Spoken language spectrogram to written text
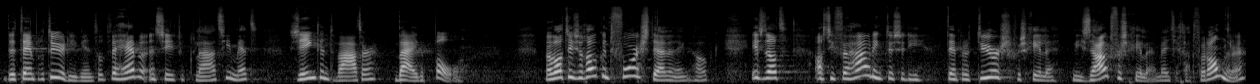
de temperatuur die wint. Want we hebben een circulatie met zinkend water bij de pool. Maar wat u zich ook kunt voorstellen, hoop ik, is dat als die verhouding tussen die temperatuurverschillen, die zoutverschillen, een beetje gaat veranderen,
